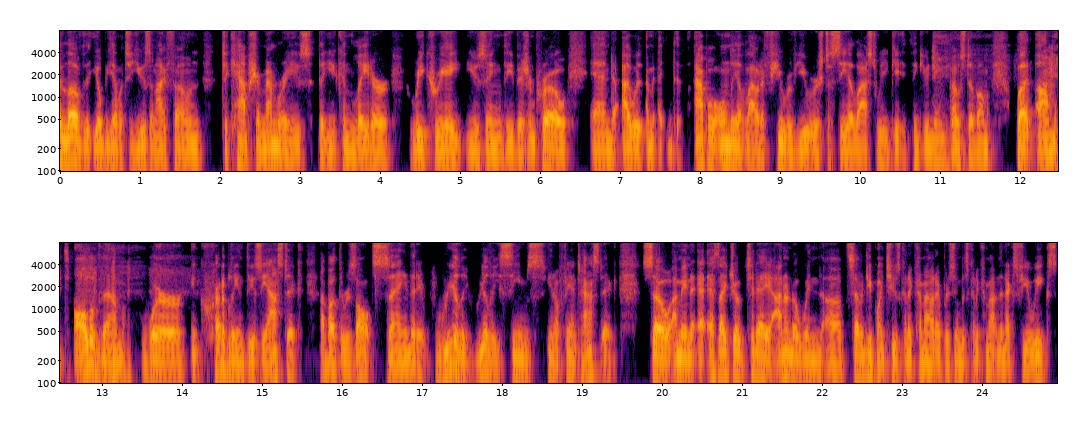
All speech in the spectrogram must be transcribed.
love that you'll be able to use an iPhone to capture memories that you can later recreate using the Vision Pro. And I was I mean, Apple only allowed a few reviewers to see it last week. I think you named most of them, but um, right. all of them were incredibly enthusiastic about the results, saying that it really, really seems you know fantastic. So I mean, as I joked today, I don't know when uh, 17.2 is going to come out. I presume it's going to come out in the next few weeks,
